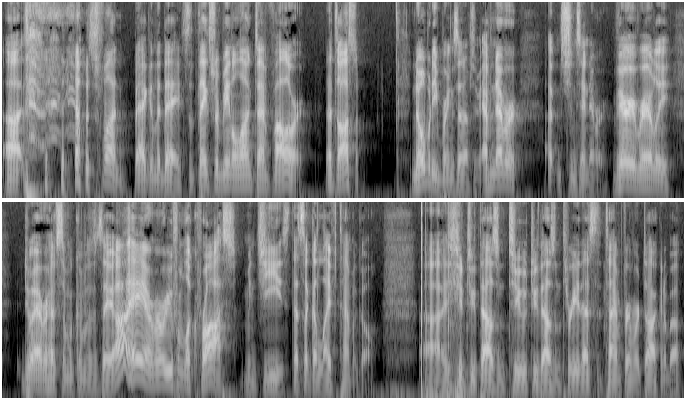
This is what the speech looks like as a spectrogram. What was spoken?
Uh, that was fun back in the day. So thanks for being a longtime follower. That's awesome. Nobody brings that up to me. I've never, I shouldn't say never, very rarely do I ever have someone come up and say, "Oh, hey, I remember you from La Crosse." I mean, geez, that's like a lifetime ago. Uh, 2002, 2003. That's the time frame we're talking about.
